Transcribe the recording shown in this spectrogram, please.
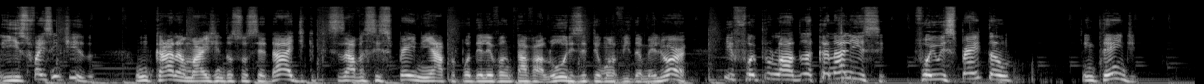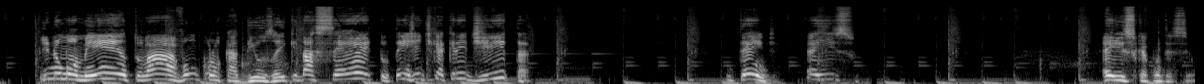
isso faz sentido. Um cara à margem da sociedade que precisava se espernear para poder levantar valores e ter uma vida melhor e foi pro lado da canalice. Foi o espertão. Entende? E no momento lá, vamos colocar Deus aí que dá certo. Tem gente que acredita. Entende? É isso. É isso que aconteceu.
